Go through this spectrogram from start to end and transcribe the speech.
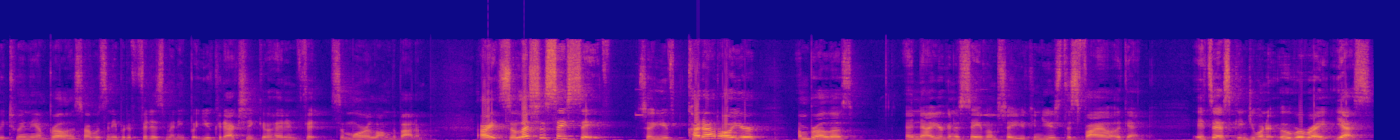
between the umbrellas, so I wasn't able to fit as many, but you could actually go ahead and fit some more along the bottom. All right, so let's just say save. So you've cut out all your umbrellas, and now you're gonna save them so you can use this file again. It's asking, do you wanna overwrite? Yes,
